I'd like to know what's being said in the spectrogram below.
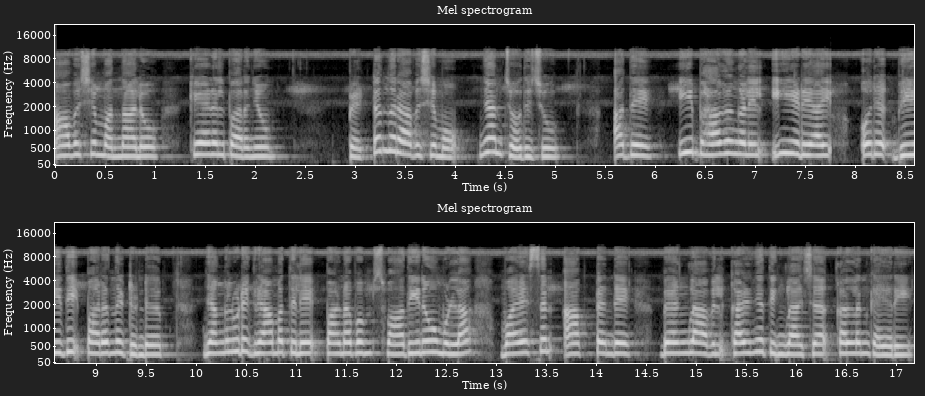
ആവശ്യം വന്നാലോ? കേണൽ പറഞ്ഞു. പെട്ടെന്നൊരാവശ്യമോ? ഞാൻ ചോദിച്ചു. അതെ ഈ ഭാഗങ്ങളിൽ ഈയിടെയായി ഒരു ഭീതി പരന്നിട്ടുണ്ട്. ഞങ്ങളുടെ ഗ്രാമത്തിലെ പണവും സ്വാധീനവുമുള്ള വയസ്സൻ ആക്ടന്റെ ബംഗ്ലാവിൽ കഴിഞ്ഞ തിങ്കളാഴ്ച കള്ളൻ കയറി.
